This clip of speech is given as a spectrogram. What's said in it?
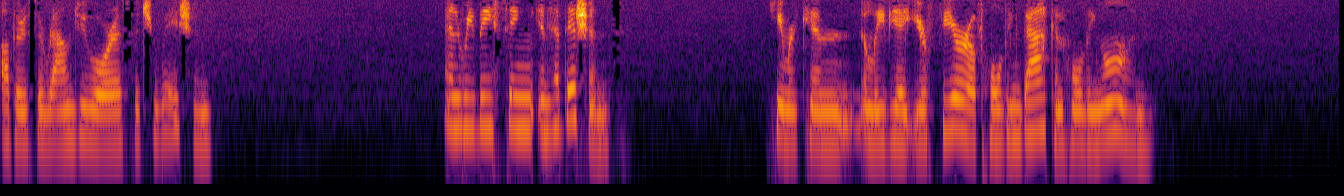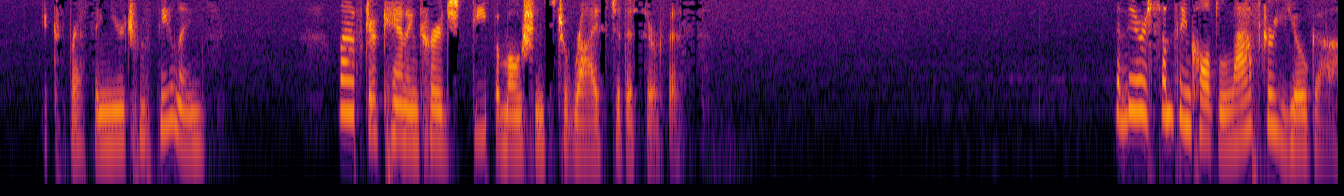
others around you or a situation. and releasing inhibitions. Humor can alleviate your fear of holding back and holding on. Expressing your true feelings. Laughter can encourage deep emotions to rise to the surface. And there is something called laughter yoga.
